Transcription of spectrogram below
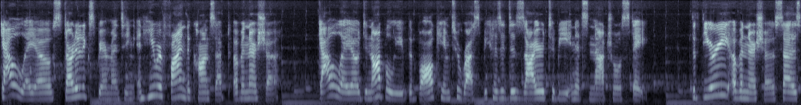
Galileo started experimenting and he refined the concept of inertia. Galileo did not believe the ball came to rest because it desired to be in its natural state. The theory of inertia says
